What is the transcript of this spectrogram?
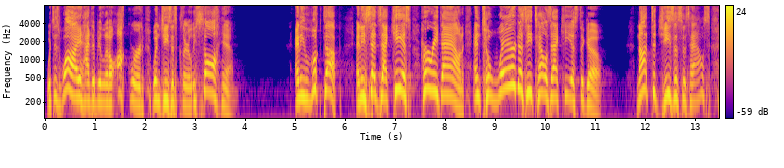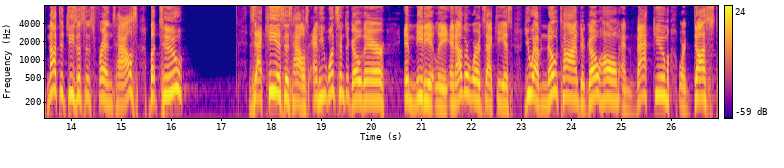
Which is why it had to be a little awkward when Jesus clearly saw him. And he looked up and he said, Zacchaeus, hurry down. And to where does he tell Zacchaeus to go? Not to Jesus' house, not to Jesus' friend's house, but to Zacchaeus' house. And he wants him to go there immediately. In other words, Zacchaeus, you have no time to go home and vacuum or dust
